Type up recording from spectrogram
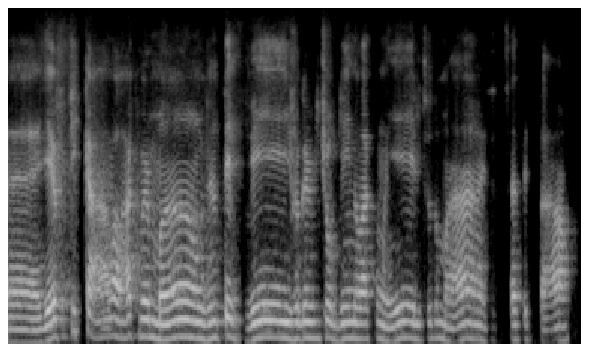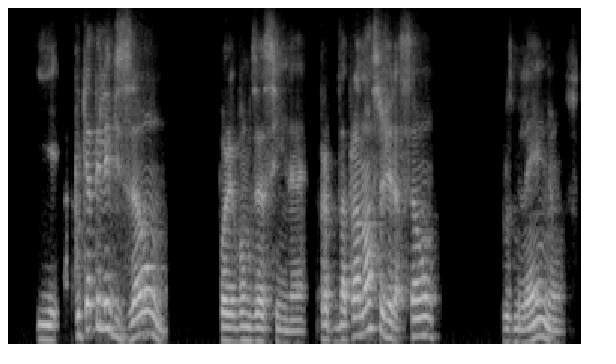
É, e aí eu ficava lá com meu irmão, vendo TV, jogando videogame lá com ele e tudo mais, etc e tal. E, porque a televisão, vamos dizer assim, né? Para a nossa geração, para os millennials,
